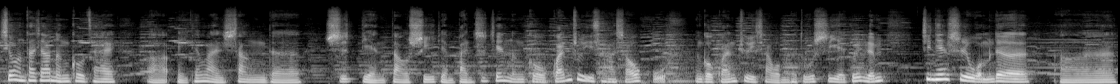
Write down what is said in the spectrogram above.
希望大家能够在呃每天晚上的十点到十一点半之间，能够关注一下小虎，能够关注一下我们的独食夜归人。今天是我们的呃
